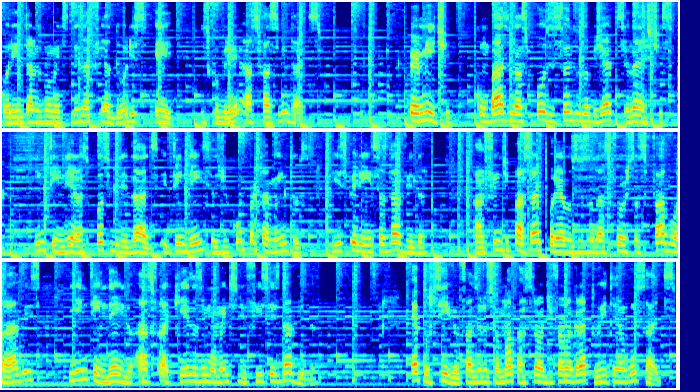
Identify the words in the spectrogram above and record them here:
orientar nos momentos desafiadores e descobrir as facilidades. Permite, com base nas posições dos objetos celestes, entender as possibilidades e tendências de comportamentos e experiências da vida, a fim de passar por elas usando as forças favoráveis e entendendo as fraquezas e momentos difíceis da vida. É possível fazer o seu mapa astral de forma gratuita em alguns sites,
